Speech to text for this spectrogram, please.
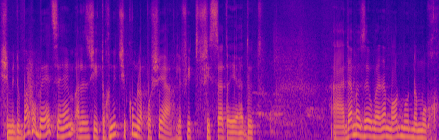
שמדובר פה בעצם על איזושהי תוכנית שיקום לפושע, לפי תפיסת היהדות. האדם הזה הוא בן אדם מאוד מאוד נמוך.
